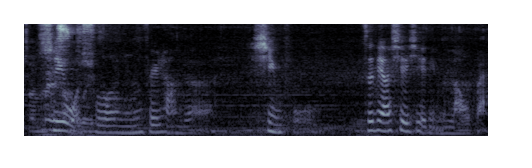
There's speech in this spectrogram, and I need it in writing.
专卖所以我说你们非常的幸福，真的要谢谢你们老板，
